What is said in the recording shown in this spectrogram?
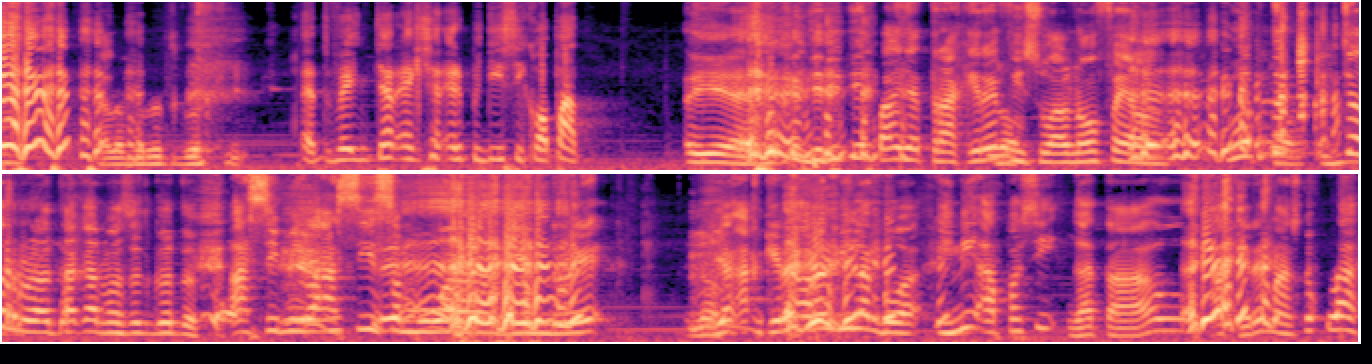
kalau menurut gua. Adventure action RPG psikopat. Iya, jadi dia banyak terakhirnya visual novel. Gua tuh hancur berantakan maksud gua tuh. Asimilasi semua genre yang akhirnya orang bilang bahwa ini apa sih nggak tahu akhirnya masuklah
